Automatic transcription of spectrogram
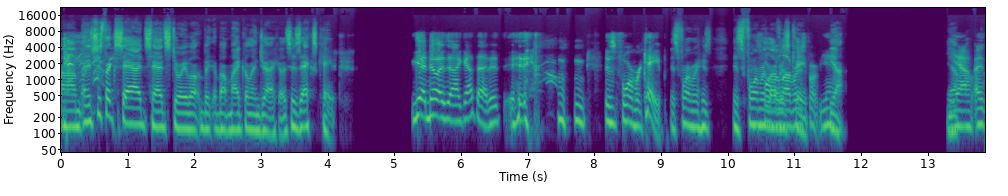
Um, and it's just like sad, sad story about about Michael and Dracula. It's his ex cape, yeah. No, I, I got that. It, his former cape. his former his his former, His lover's lover's cape. for- yeah. Yeah. Yeah. Yeah. I,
